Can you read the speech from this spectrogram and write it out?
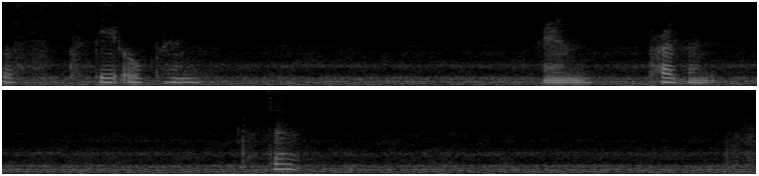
Just to be open and present. That's it. So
